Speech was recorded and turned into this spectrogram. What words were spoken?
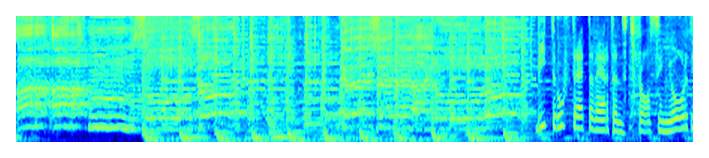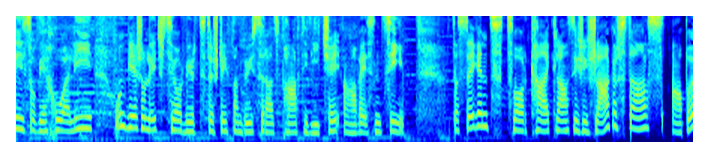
Ah, ah, mm, so. Weiter auftreten werden die Francine Jordi sowie Kuali und wie schon letztes Jahr wird der Stefan Büsser als Party-DJ anwesend sein. Das sind zwar keine klassischen Schlagerstars, aber...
